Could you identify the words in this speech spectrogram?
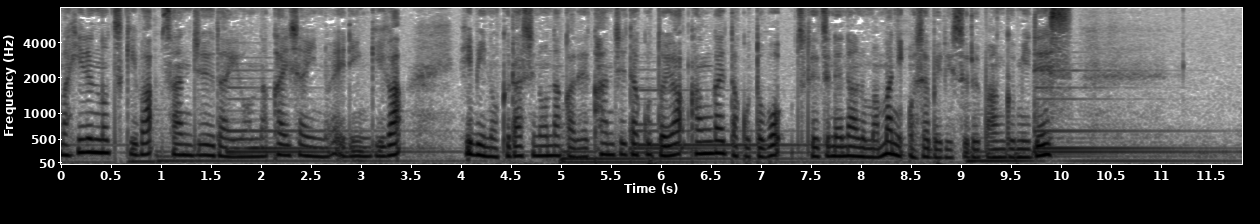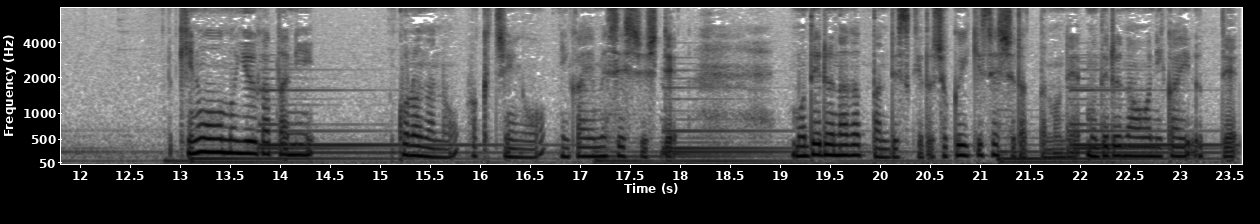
真昼の月は30代女会社員のエリンギが日々の暮らしの中で感じたことや考えたことをつれづれなるままにおしゃべりする番組です。昨日の夕方にコロナのワクチンを2回目接種してモデルナだったんですけど職域接種だったのでモデルナを2回打って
